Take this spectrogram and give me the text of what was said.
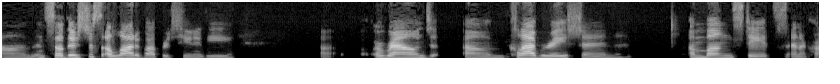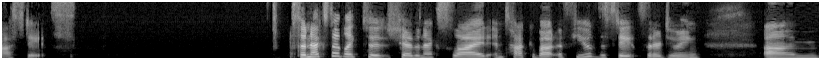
Um, and so there's just a lot of opportunity uh, around um, collaboration among states and across states. So next I'd like to share the next slide and talk about a few of the states that are doing um,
